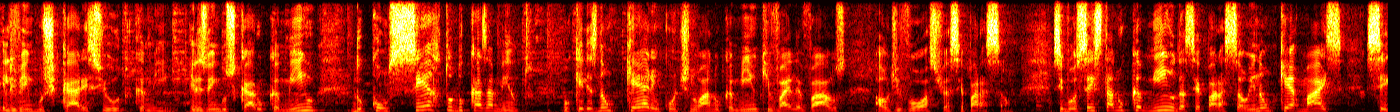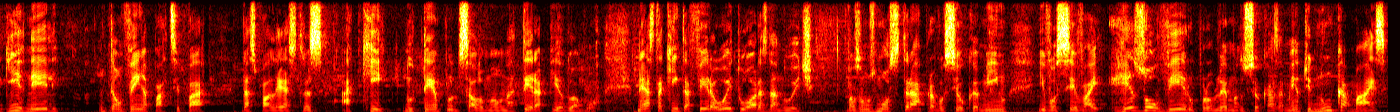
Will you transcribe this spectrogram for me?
eles vêm buscar esse outro caminho. Eles vêm buscar o caminho do conserto do casamento, porque eles não querem continuar no caminho que vai levá-los ao divórcio e à separação. Se você está no caminho da separação e não quer mais seguir nele, então venha participar das palestras aqui no Templo de Salomão, na Terapia do Amor. Nesta quinta-feira, 8 horas da noite, nós vamos mostrar para você o caminho e você vai resolver o problema do seu casamento e nunca mais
